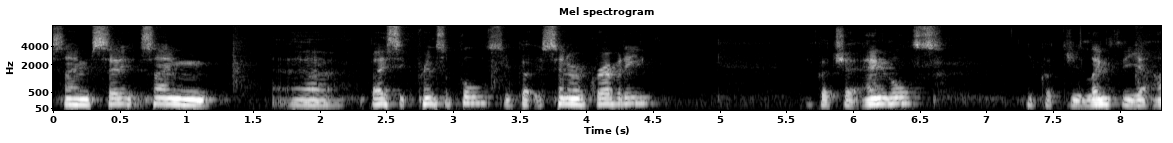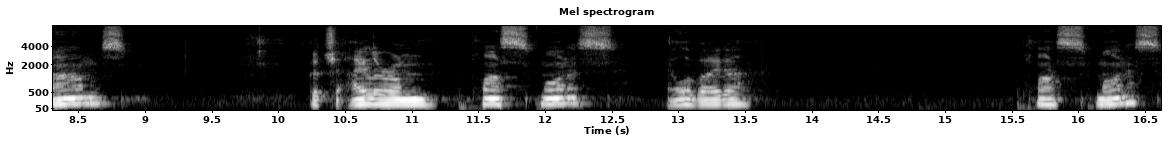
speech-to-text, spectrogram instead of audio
same same uh, basic principles. You've got your center of gravity, you've got your angles, you've got your length of your arms, you've got your aileron plus minus, elevator plus minus,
